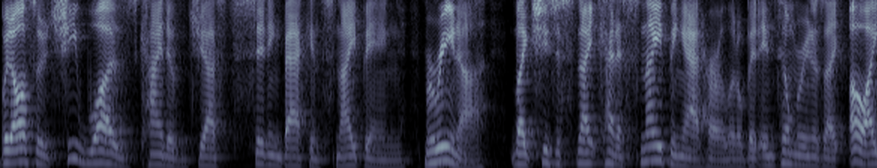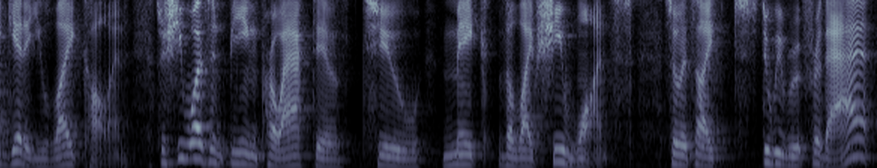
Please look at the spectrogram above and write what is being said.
but also she was kind of just sitting back and sniping Marina. Like she's just snipe, kind of sniping at her a little bit until Marina's like, "Oh, I get it. You like Colin." So she wasn't being proactive to make the life she wants. So it's like, do we root for that?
